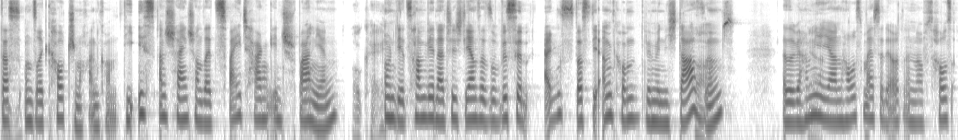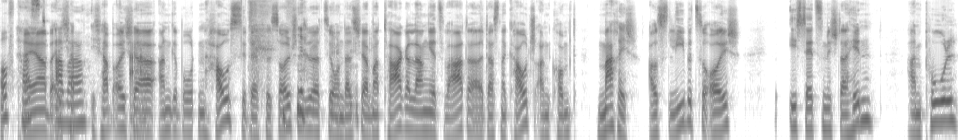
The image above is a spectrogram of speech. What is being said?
dass unsere Couch noch ankommt. Die ist anscheinend schon seit zwei Tagen in Spanien. Okay. Und jetzt haben wir natürlich die ganze Zeit so ein bisschen Angst, dass die ankommt, wenn wir nicht da Ah. sind. Also wir haben Ja. hier ja einen Hausmeister, der dann aufs Haus Ja, aufpasst. ja, aber, ich aber habe ich hab euch ja angeboten, Haussitter für solche Ja. Situationen, dass ich ja mal tagelang jetzt warte, dass eine Couch ankommt. Mache ich. Aus Liebe zu euch. Ich setze mich dahin am Pool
